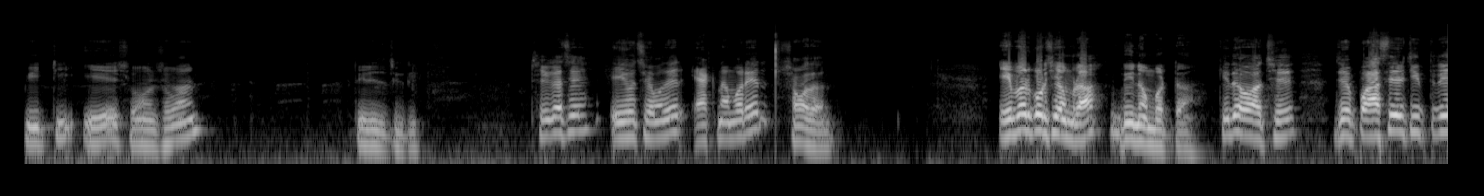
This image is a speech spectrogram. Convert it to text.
পিটিএ সমান সমান তিরিশ ডিগ্রি। ঠিক আছে? এই হচ্ছে আমাদের এক নম্বরের সমাধান। এবার করছি আমরা দুই নম্বরটা। কী দেওয়া আছে? যে পাশের চিত্রে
